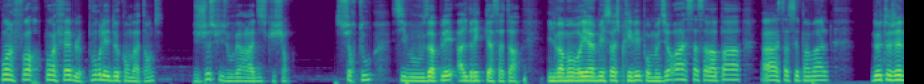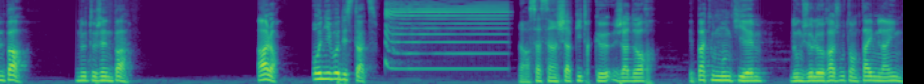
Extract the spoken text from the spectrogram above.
points forts, points faibles pour les deux combattantes. Je suis ouvert à la discussion. Surtout si vous vous appelez Aldric Cassata. Il va m'envoyer un message privé pour me dire Ah, ça, ça va pas. Ah, ça, c'est pas mal. Ne te gêne pas. Ne te gêne pas. Alors, au niveau des stats. Alors ça, c'est un chapitre que j'adore. C'est pas tout le monde qui aime. Donc je le rajoute en timeline.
